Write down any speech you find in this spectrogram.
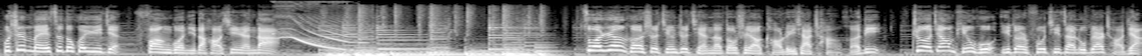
不是每次都会遇见放过你的好心人的。做任何事情之前呢，都是要考虑一下场合的。浙江平湖一对夫妻在路边吵架，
